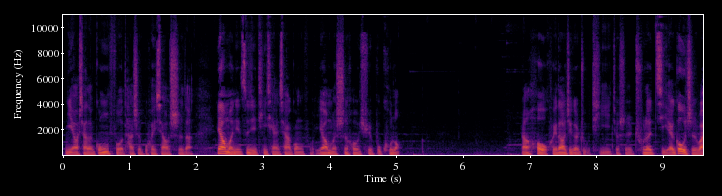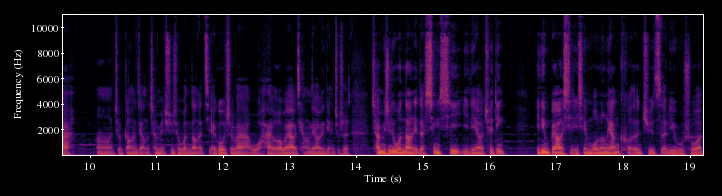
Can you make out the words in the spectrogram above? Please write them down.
你要下的功夫它是不会消失的，要么你自己提前下功夫，要么事后去补窟窿。然后回到这个主题，就是除了结构之外，嗯，就刚刚讲的产品需求文档的结构之外，我还额外要强调一点，就是产品需求文档里的信息一定要确定，一定不要写一些模棱两可的句子，例如说。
